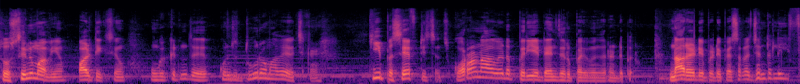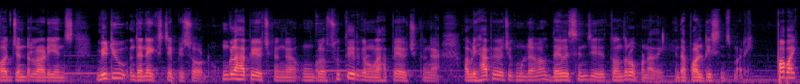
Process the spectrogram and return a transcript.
ஸோ சினிமாவையும் பாலிடிக்ஸையும் உங்ககிட்ட கொஞ்சம் தூரமாகவே வச்சுக்கோங்க. கீப் அ சேஃப் டிஸ்டன்ஸ் கொரோனாவை விட பெரிய டேஞ்சர் இப்போ இவங்க ரெண்டு பேரும். நான் ரெடி பண்ணி பேசுகிறேன் generally for general audience meet you இந்த நெக்ஸ்ட் எபிசோட் உங்களை ஹாப்பியாக வச்சுக்கோங்க. உங்களை சுற்றி இருக்கிறவங்களை ஹாப்பியாக வச்சுக்கோங்க. அப்படி ஹாப்பியாக வச்சுக்க முடியலனா தயவு செஞ்சு தொந்தரவு பண்ணாதீங்க. இந்த பாலிட்டிஷியன்ஸ் மாதிரி. பாய்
